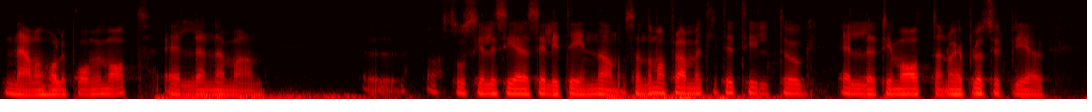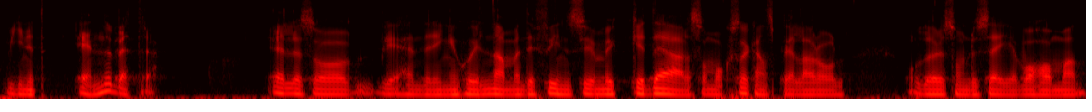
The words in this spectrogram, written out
när man håller på med mat. Eller när man uh, socialiserar sig lite innan. Och sen tar man fram ett litet tilltugg eller till maten och helt plötsligt blev vinet ännu bättre. Eller så blir, händer ingen skillnad. Men det finns ju mycket där som också kan spela roll. Och då är det som du säger, vad har man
